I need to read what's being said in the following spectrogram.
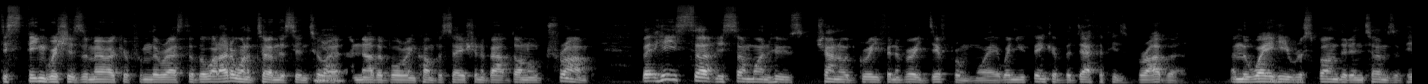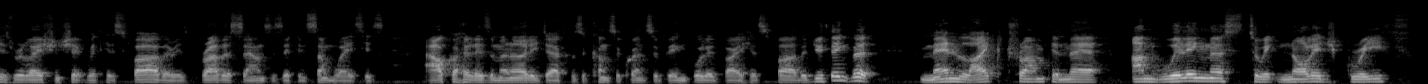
distinguishes America from the rest of the world. I don't want to turn this into yeah. a, another boring conversation about Donald Trump, but he's certainly someone who's channeled grief in a very different way. When you think of the death of his brother, and the way he responded in terms of his relationship with his father, his brother, sounds as if in some ways his alcoholism and early death was a consequence of being bullied by his father. Do you think that men like Trump, in their unwillingness to acknowledge grief,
